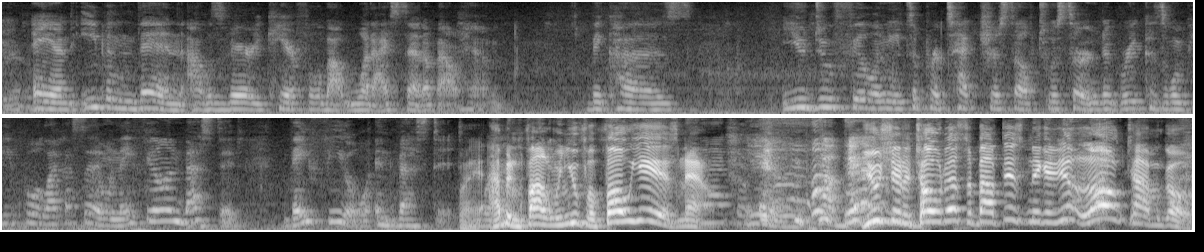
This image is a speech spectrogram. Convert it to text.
Yeah. And even then, I was very careful about what I said about him because you do feel a need to protect yourself to a certain degree because when people, like I said, when they feel invested, they feel invested. Right. I've been following you for four years now. Exactly. Yeah. You should have told us about this nigga a long time ago.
